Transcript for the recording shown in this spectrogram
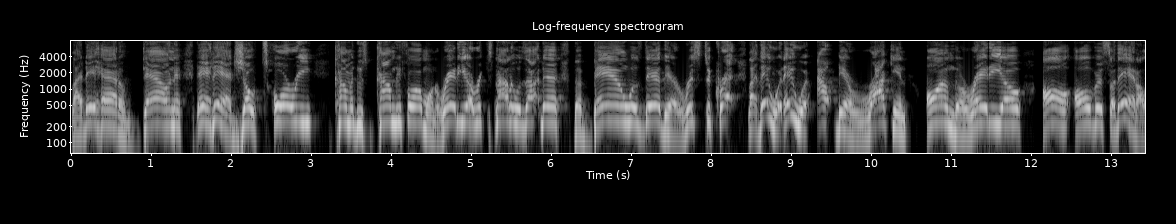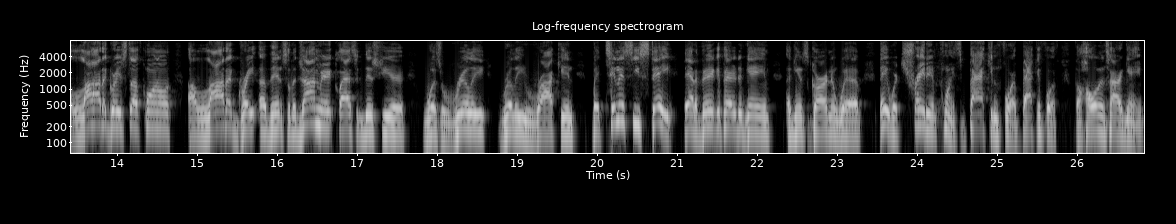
like they had them down there. They, had Joe Torre come and do some comedy for them on the radio. Rickey Smiley was out there. The band was there. The aristocrat, like they were, they were out there rocking on the radio all over. So they had a lot of great stuff going on, a lot of great events. So the John Merritt Classic this year was really, really rocking. But Tennessee State, they had a very competitive game against Gardner Webb. They were trading points back and forth, back and forth the whole entire game.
